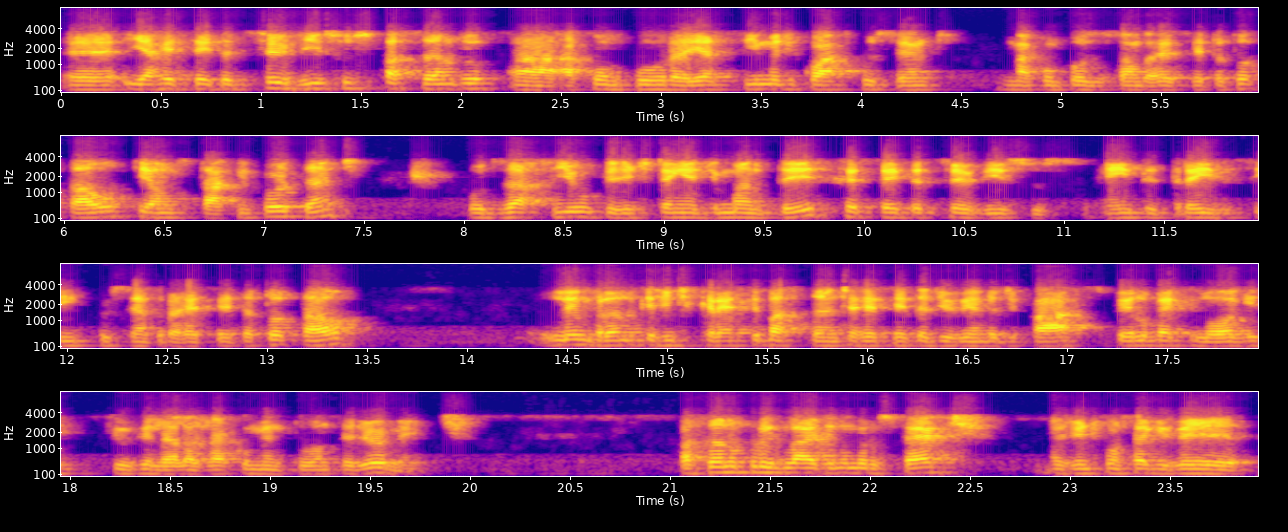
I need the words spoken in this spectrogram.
é, e a receita de serviços passando a, a compor aí acima de 4% na composição da receita total, que é um destaque importante. O desafio que a gente tem é de manter receita de serviços entre 3% e 5% da receita total, lembrando que a gente cresce bastante a receita de venda de passos pelo backlog que o Vilela já comentou anteriormente. Passando para o slide número 7, a gente consegue ver,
